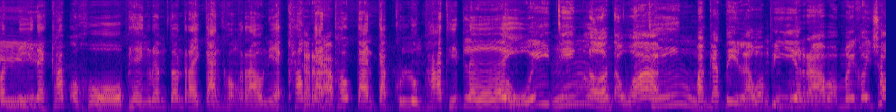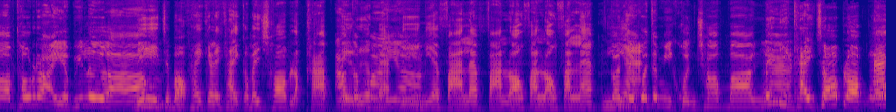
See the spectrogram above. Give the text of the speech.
วันนี้นะครับโอ้โห เพลงเริ่มต้นรายการของเราเนี่ยเข้ากันครับเข้ากันกับคุณลุงพระอาทิตย์เลยโอ้ยจริงเหรอแต่ว่าจริงปกติแล้วว่าพี่ยีราฟอะไม่ค่อยชอบเท่าไหร่อะพี่เหลือมนี่จะบอกให้ใครๆก็ไม่ชอบหรอกครับเอ้าในเรื่องทำไมแบบนี้อะเนี่ยฟ้าแลบฟ้าร้องฟ้าร้องฟ้าแลบก็เนี่นึยกว่าจะมีคนชอบบ้างนะไม่มีใครชอบหรอกน่า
